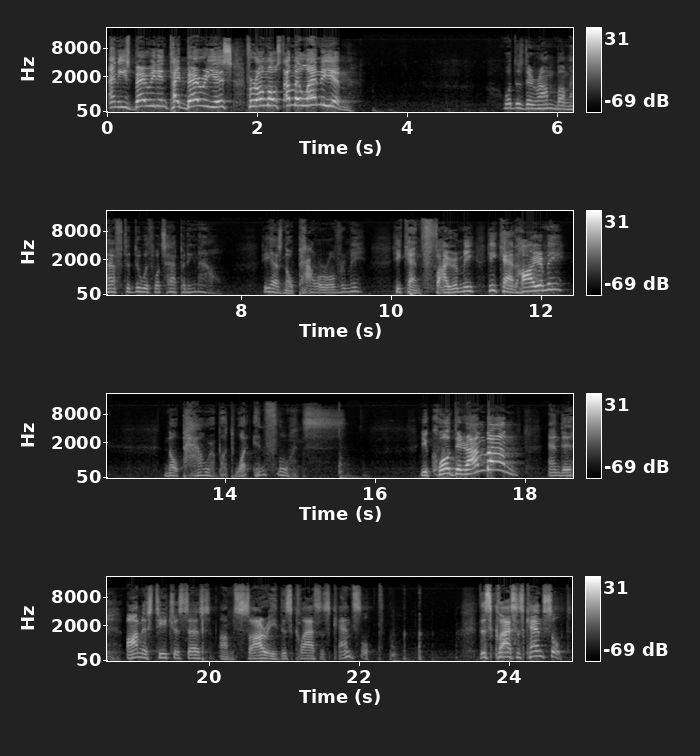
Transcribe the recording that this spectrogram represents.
And he's buried in Tiberias for almost a millennium. What does the Rambam have to do with what's happening now? He has no power over me. He can't fire me. He can't hire me. No power, but what influence? You quote the Rambam, and the honest teacher says, I'm sorry, this class is canceled. this class is canceled.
